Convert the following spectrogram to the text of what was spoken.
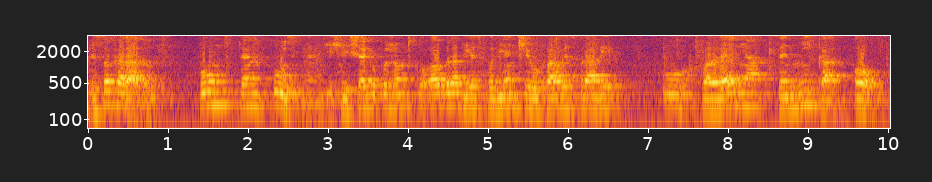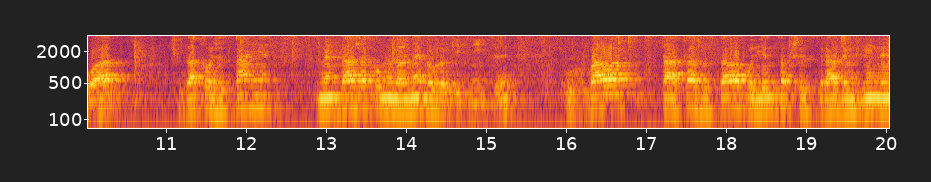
Wysoka Rado, punktem ósmym dzisiejszego porządku obrad jest podjęcie uchwały w sprawie uchwalenia cennika opłat za korzystanie z cmentarza komunalnego w Rokietnicy. Uchwała taka została podjęta przez Radę Gminy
